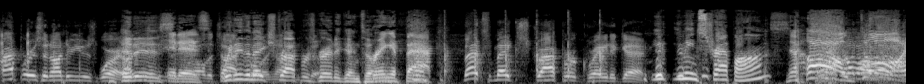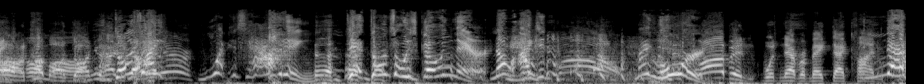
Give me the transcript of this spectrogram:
Strapper is an underused word. It I used is. to use It is. all the We need to make growing up in strappers great again, Tony. Bring it back. Let's make strapper great again. You, you mean strap-ons? oh, Come on, Dawn! oh, come on, Dawn. You had Dawn's I- there? What is happening? Da- Dawn's always going there. No, I didn't. Wow. My lord. Robin would never make that kind of Never.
